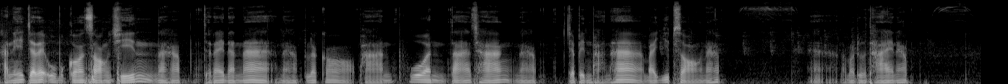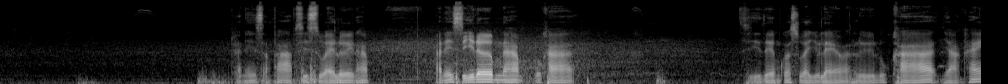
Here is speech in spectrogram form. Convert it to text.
คันนี้จะได้อุปกรณ์ 2 ชิ้นนะครับ จะได้ด้านหน้านะครับ แล้วก็ผานพ่วนตาช้างนะครับ จะเป็นผาน5ใบ22 นะครับ เรามาดูท้ายนะครับ คันนี้สภาพสวยเลยนะครับ อันนี้สีเดิมนะครับลูกค้า สีเดิมก็สวยอยู่แล้ว หรือลูกค้าอยากให้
